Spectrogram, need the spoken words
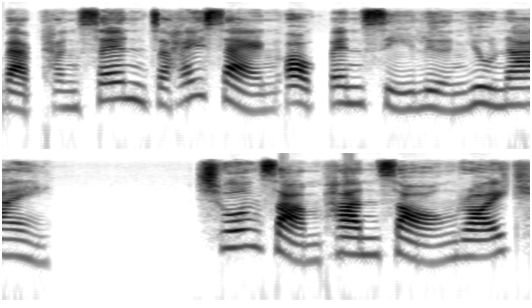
แบบทั้งเส้นจะให้แสงออกเป็นสีเหลืองอยู่ใน ช่วง 3,200K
